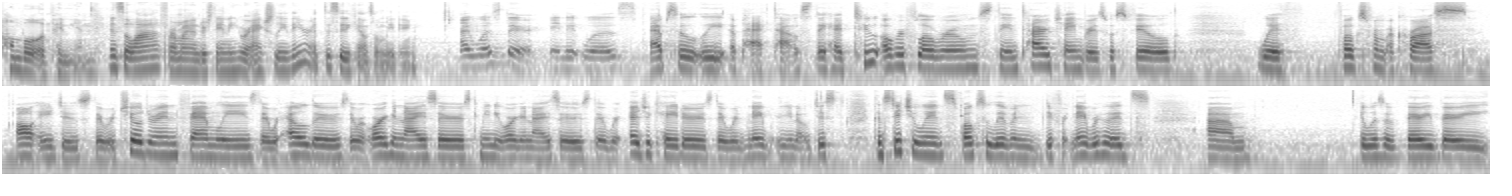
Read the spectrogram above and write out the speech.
humble opinion. And Salah, from my understanding, you were actually there at the city council meeting. I was there, and it was absolutely a packed house. They had two overflow rooms. The entire chambers was filled with folks from across all ages. There were children, families, there were elders, there were organizers, community organizers, there were educators, there were neighbor, you know, just constituents, folks who live in different neighborhoods. Um, it was a very, very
